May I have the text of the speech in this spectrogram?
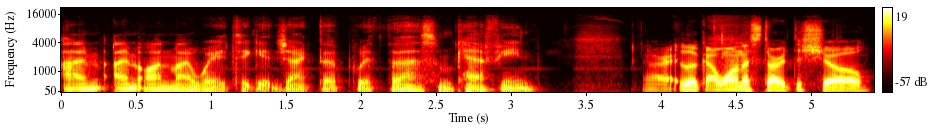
I'm I'm on my way to get jacked up with uh, some caffeine. All right, look, I want to start the show.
